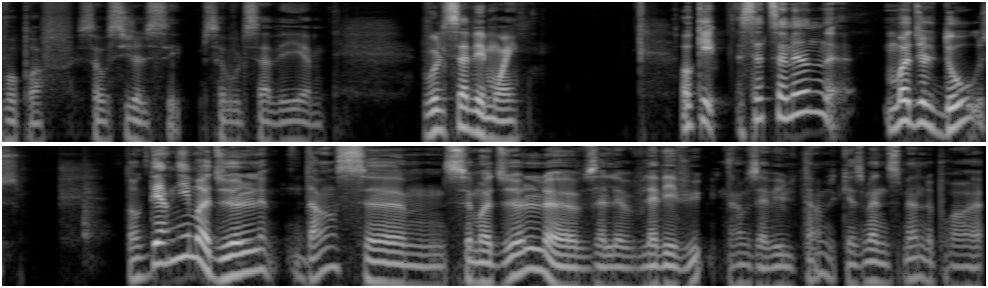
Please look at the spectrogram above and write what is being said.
vos, profs. Ça aussi, je le sais. Ça, vous le savez. Euh, vous le savez moins. OK. Cette semaine, module 12. Donc, dernier module. Dans ce, module, euh, vous, l'avez vu, hein, vous avez eu le temps, quasiment une semaine pour euh,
